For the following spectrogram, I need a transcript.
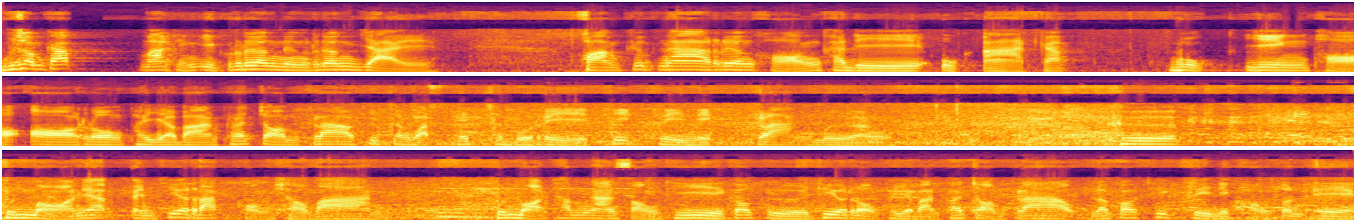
คุณผู้ชมครับมาถึงอีกเรื่องหนึ่งเรื่องใหญ่ ความคืบหน้าเรื่องของคดีอุกอาจครับ บุกยิงผออโรงพยาบาลพระจอมเกล้าที่จังหวัดเพชรบุรีที่คลินิกกลางเมือง คือคุณหมอเนี่ยเป็นที่รักของชาวบ้าน คุณหมอทำงานสองที่ก็คือที่โรงพยาบาลพระจอมเกล้าแล้วก็ที่คลินิกของตนเอง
